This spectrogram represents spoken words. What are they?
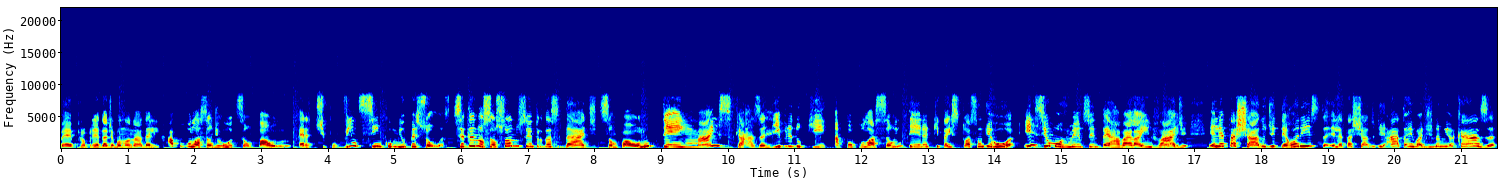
é, propriedade abandonada ali. A população de rua de São Paulo era tipo 25 mil pessoas. Você tem noção, só no centro da cidade de São Paulo tem mais casa livre do que a população inteira que tá em situação de rua. E se o movimento sem terra vai lá e invade, ele é taxado de terrorista. Ele é taxado de, ah, estão invadindo a minha casa.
